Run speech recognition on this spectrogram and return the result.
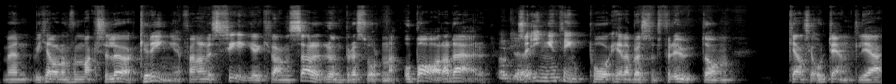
Men vi kallar honom för Max Lökring. För han hade segerkransar runt bröstvårtorna. Och bara där. Okej. Så ingenting på hela bröstet förutom ganska ordentliga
